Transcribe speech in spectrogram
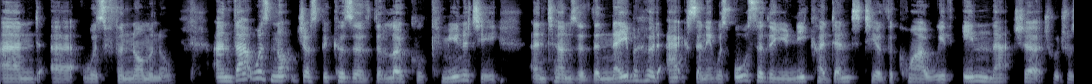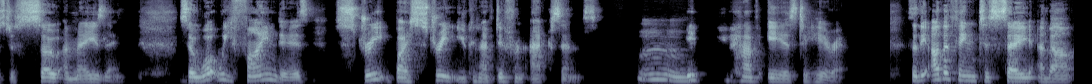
and uh, was phenomenal. And that was not just because of the local community in terms of the neighborhood accent, it was also the unique identity of the choir within that church, which was just so amazing. So, what we find is street by street, you can have different accents. Mm. If you have ears to hear it. So the other thing to say about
